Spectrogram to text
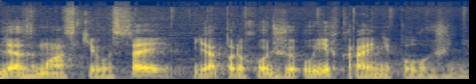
Для змазки усей я переходжу у їх крайні положення.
